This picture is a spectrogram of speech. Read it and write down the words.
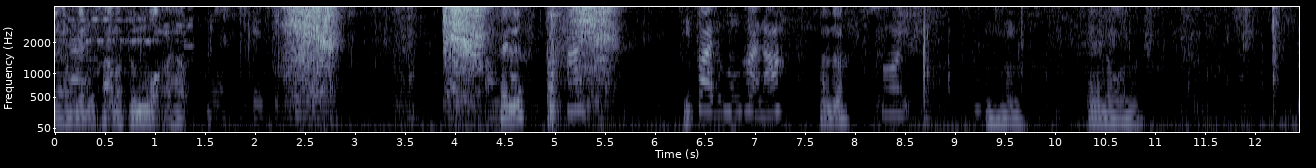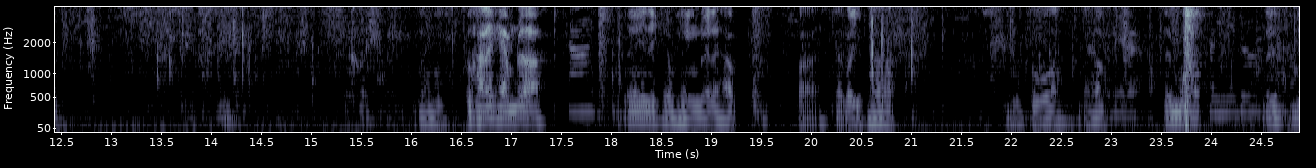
กค้ามาซื้อหมวกนะครับหมวกเจ็ดสิบห้าสองใช่หรือใช่พี่ปอยเป็นคนขายเนาะใช่หรือใช่อือหือแน่นอนนี่ลูกค้าได้แคมด้วยเหรอ ใช่นี่ได้แคมเฮงด้วยนะครับป่าแต่ร้อยยี่สิบห้าดูตัวนะครับอันนี้ได้ครับได้หมวกอันนี้ด้วยได้เด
